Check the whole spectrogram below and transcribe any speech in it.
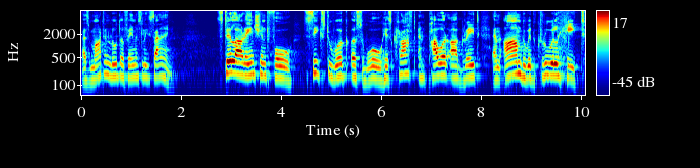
as Martin Luther famously sang. Still, our ancient foe seeks to work us woe. His craft and power are great, and armed with cruel hate,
